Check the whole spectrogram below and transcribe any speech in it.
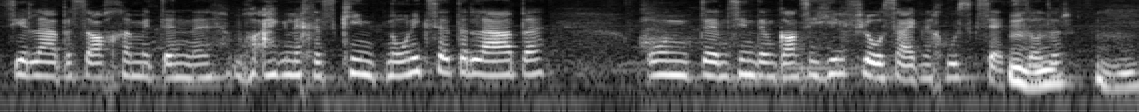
Sie erleben Sachen, mit denen wo eigentlich ein Kind noch nicht erleben sollte. Und ähm, sind dem Ganzen hilflos eigentlich ausgesetzt, oder? Mhm.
